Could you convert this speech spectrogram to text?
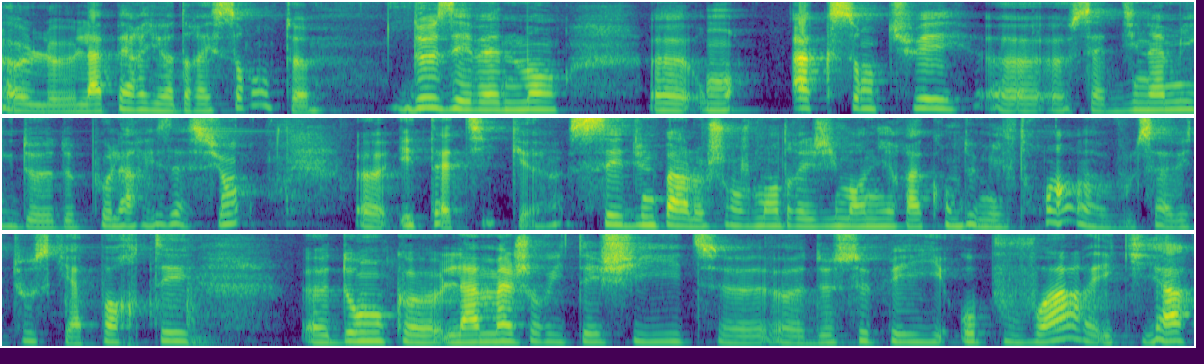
la période récente, deux événements ont accentuer euh, cette dynamique de, polarisation euh, étatique. C'est d'une part le changement de régime en Irak en 2003, hein, vous le savez tous, qui a porté euh, donc la majorité chiite de ce pays au pouvoir et qui a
